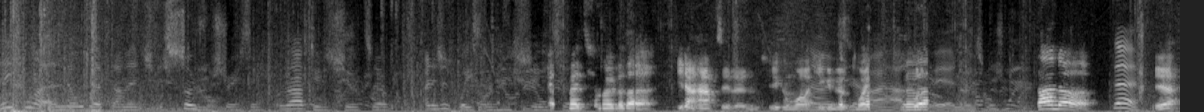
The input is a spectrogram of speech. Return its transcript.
Taking like a little bit of damage is so frustrating. Because I have to use a shield cell, and it's just wasting a shield Get meds from over there. you don't have to, Lynn. You can wait. You can Uh, just no, wait. I have. No, no. It annoys me. Sander. There, Yeah.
